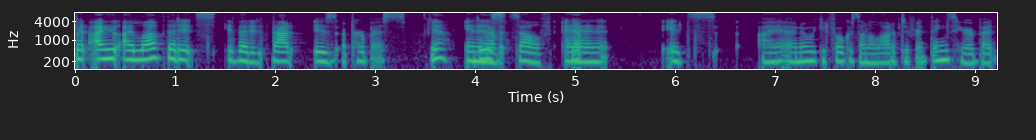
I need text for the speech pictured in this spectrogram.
But I I love that it's that it that is a purpose Yeah. in and is. of itself. Yep. And it's I, I know we could focus on a lot of different things here, but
